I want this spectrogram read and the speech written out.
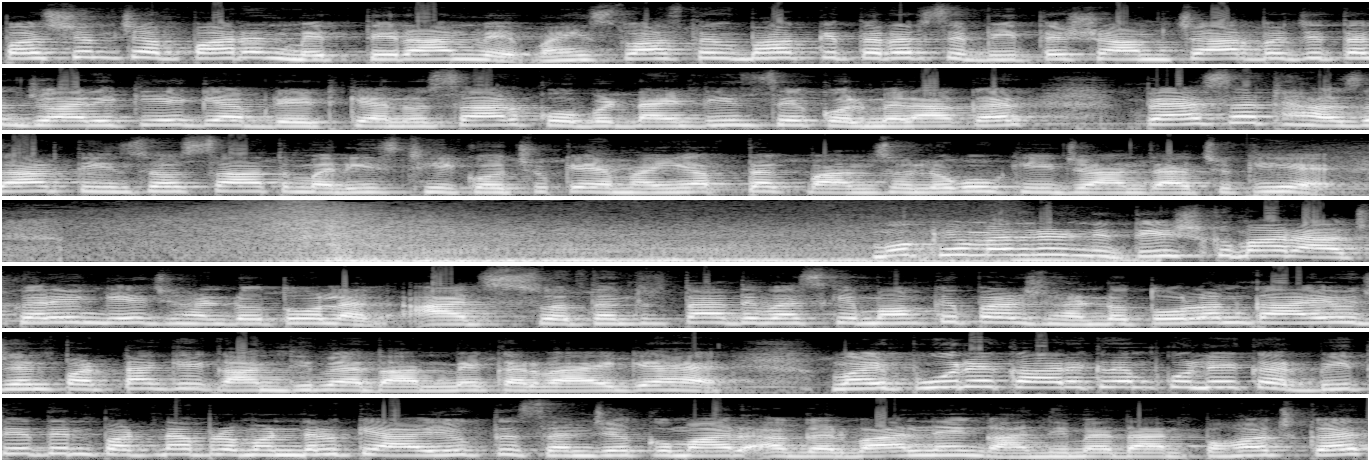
पश्चिम चंपारण में तिरानवे। वहीं स्वास्थ्य विभाग की तरफ़ से बीते शाम चार बजे तक जारी किए गए अपडेट के अनुसार कोविड नाइन्टीन से कुल मिलाकर पैंसठ मरीज़ ठीक हो चुके हैं। वहीं अब तक पाँच लोगों की जान जा चुकी है। मुख्यमंत्री नीतीश कुमार आज करेंगे झंडोत्तोलन। आज स्वतंत्रता दिवस के मौके पर झंडोत्तोलन का आयोजन पटना के गांधी मैदान में करवाया गया है। वहीं पूरे कार्यक्रम को लेकर बीते दिन पटना प्रमंडल के आयुक्त संजय कुमार अग्रवाल ने गांधी मैदान पहुंचकर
